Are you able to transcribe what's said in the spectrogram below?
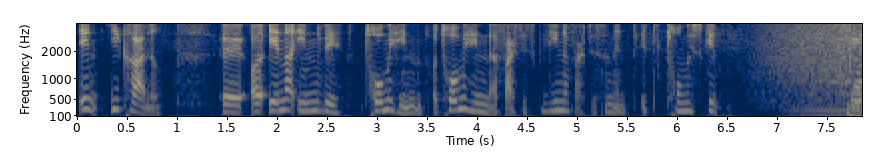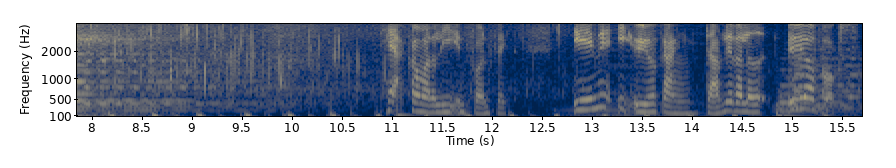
ind i kraniet øh, og ender inde ved trommehinden. Og trommehinden er faktisk, ligner faktisk sådan et, et trommeskin. Her kommer der lige en fun fact. Inde i øregangen, der bliver der lavet ørevoks.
